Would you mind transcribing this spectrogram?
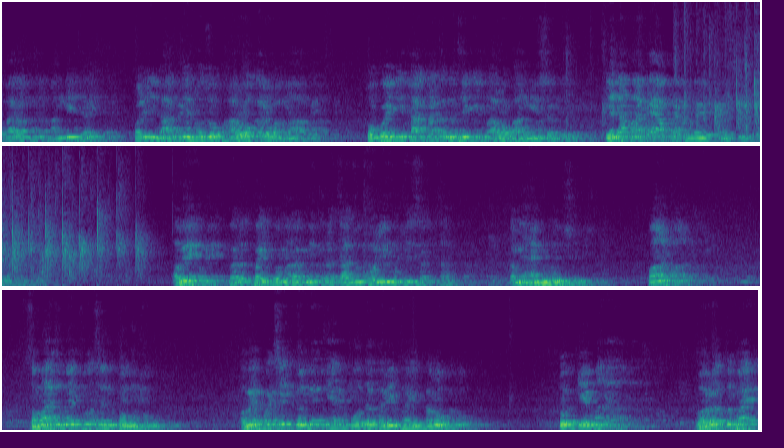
આરામથી ભાંગી જાય. પણ એ લાકડીનો જો ભારો કરવામાં આવે, તો કોઈની તાકાત નથી કે ભારો ભાંગી શકે. એના માટે આપણે પ્રયત્ન છીએ. હવે ભરતભાઈ તો મારા મિત્ર જાદુ બોલી નથી શકતા. તમે સાંભળ્યું છે. પણ સમાજ બેઠો છે ને કહું છું. હવે પછી ગમે ત્યારે મોદક હરીફાઈ કરો, તો એમાં ભરતભાઈ,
